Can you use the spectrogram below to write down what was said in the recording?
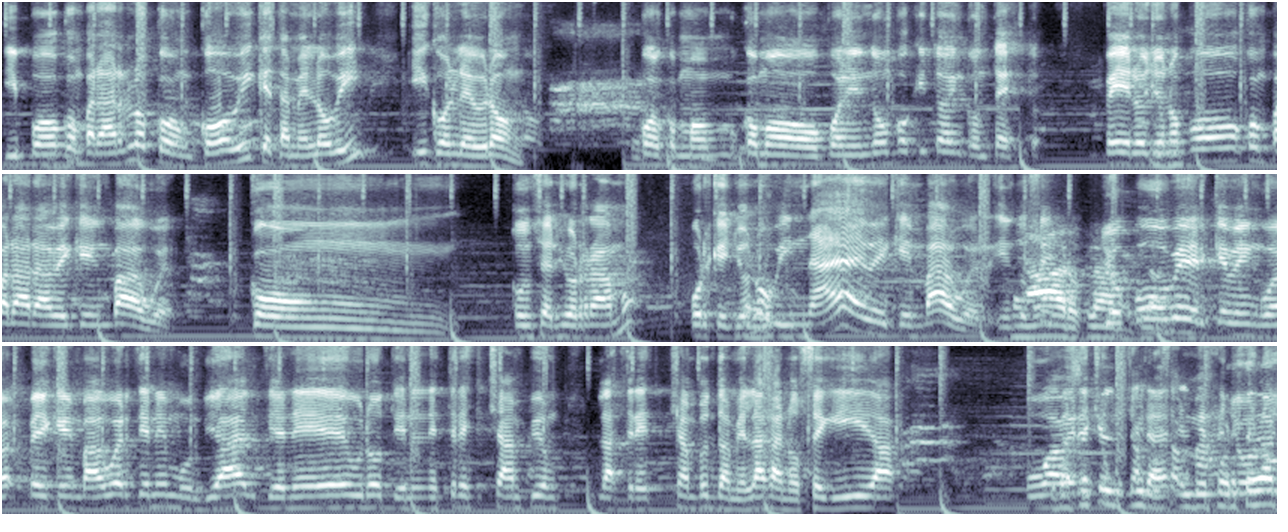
Y puedo compararlo con Kobe, que también lo vi, y con LeBron. Por- como, como poniendo un poquito en contexto. Pero yo no puedo comparar a Beckenbauer con, con Sergio Ramos, porque yo no vi nada de Beckenbauer. Entonces, Claro, claro, yo puedo claro. ver que Beckenbauer tiene Mundial, tiene Euro, tiene tres Champions. Las tres Champions también las ganó seguida. Pudo haber hecho que, mira, el más. Yo no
